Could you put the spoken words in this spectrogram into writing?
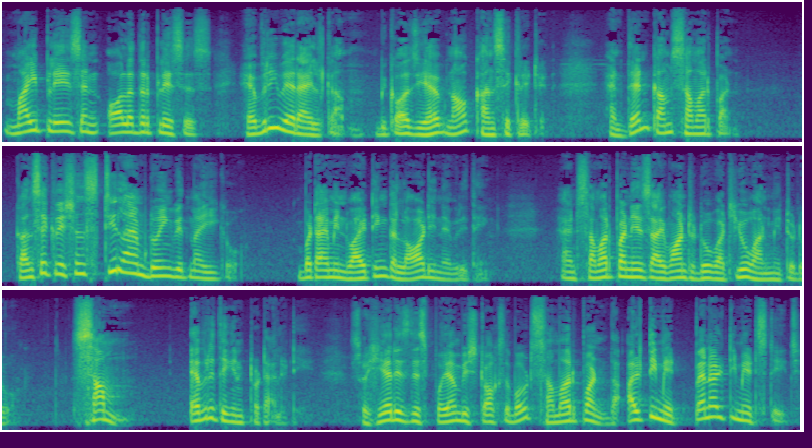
my place and all other places. Everywhere I'll come because you have now consecrated. And then comes Samarpan. Consecration still I am doing with my ego, but I am inviting the Lord in everything. And Samarpan is I want to do what you want me to do. Some, everything in totality. So here is this poem which talks about Samarpan, the ultimate, penultimate stage.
